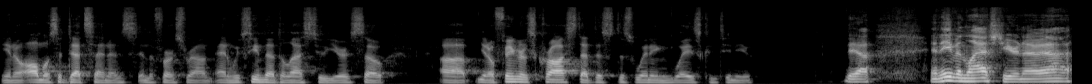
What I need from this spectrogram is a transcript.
you know, almost a death sentence in the first round, and we've seen that the last two years. So, uh, you know, fingers crossed that this this winning ways continue. Yeah, and even last year, no,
